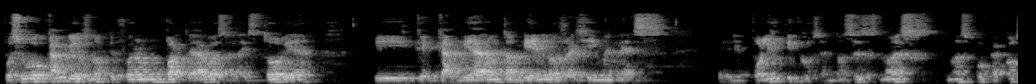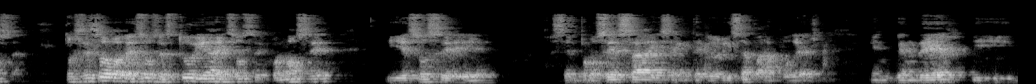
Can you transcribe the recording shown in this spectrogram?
pues hubo cambios, ¿no? Que fueron un parteaguas en la historia y que cambiaron también los regímenes eh, políticos. Entonces no es, no es poca cosa. Entonces eso, eso se estudia, eso se conoce y eso se, se procesa y se interioriza para poder entender y,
